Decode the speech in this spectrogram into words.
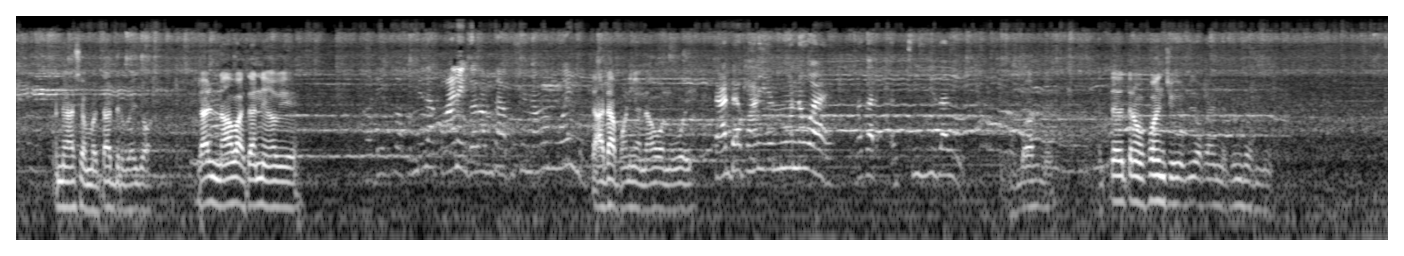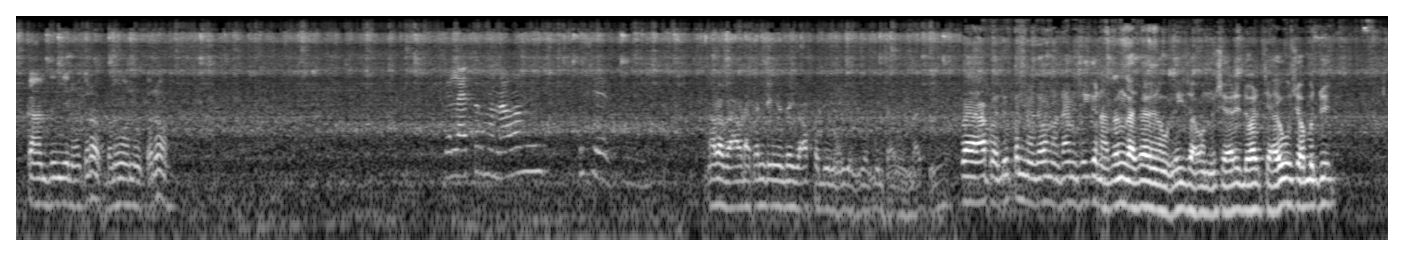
અને આ છે અમારા દાદરભાઈ, જો. ગાડી નાવા તાને હવે ટાઢા પાણીએ નાવાનું હોય. ટાઢા પાણી નો નવાય નકર ચીજી લાવી બસ ને. અત્યારે તને ફોન છે બીજો કાંઈ નથી ધંધો નહીં. કામ ધંધીનો કરો ભણવાનું કરો. પેલા તરમાં નાવાનું હાલો ભાઈ આપણે કન્ટિન્યુ થઈ આખો દિન બાકી આપણે દુકાનનો જવાનો ટાઈમ થઈ ગયો ને ગંગા જળને લઈ જવાનું છે. હરિદ્વારથી આવ્યું છે બધું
